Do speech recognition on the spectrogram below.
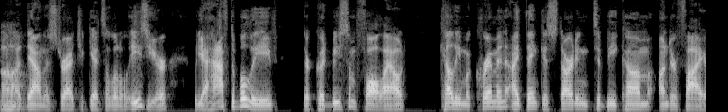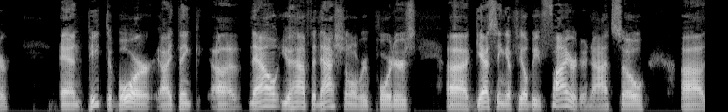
uh-huh. uh, down the stretch. It gets a little easier, but you have to believe there could be some fallout Kelly McCrimmon, I think, is starting to become under fire. And Pete DeBoer, I think uh, now you have the national reporters uh, guessing if he'll be fired or not. So uh,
